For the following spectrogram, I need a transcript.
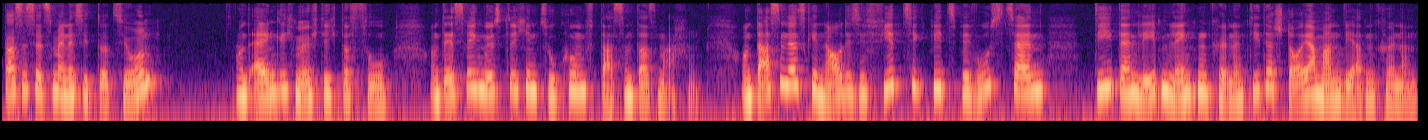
das ist jetzt meine Situation und eigentlich möchte ich das so. Und deswegen müsste ich in Zukunft das und das machen. Und das sind jetzt genau diese 40 Bits Bewusstsein, die dein Leben lenken können, die der Steuermann werden können.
